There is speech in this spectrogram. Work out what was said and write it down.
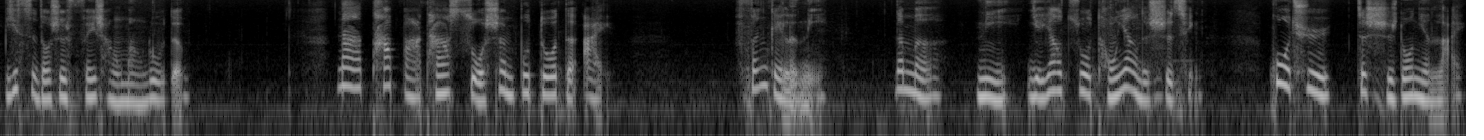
彼此都是非常忙碌的。那他把他所剩不多的爱分给了你，那么。你也要做同样的事情。过去这十多年来，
